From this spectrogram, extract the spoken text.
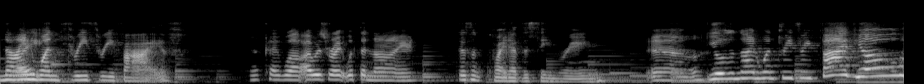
91335. Okay, well, I was right with the nine. Doesn't quite have the same ring. Yeah. Yo, the 91335, yo!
